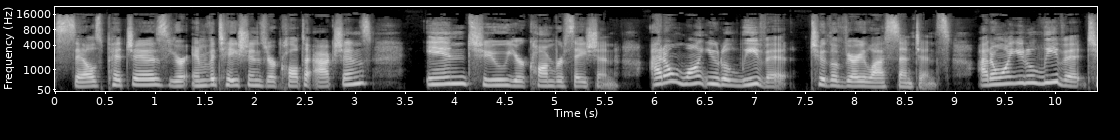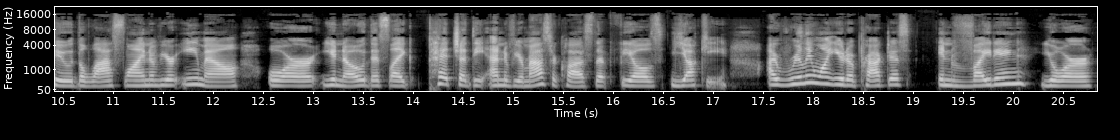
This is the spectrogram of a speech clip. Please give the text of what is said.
sales pitches, your invitations, your call to actions into your conversation. I don't want you to leave it to the very last sentence. I don't want you to leave it to the last line of your email or, you know, this like pitch at the end of your masterclass that feels yucky. I really want you to practice inviting your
